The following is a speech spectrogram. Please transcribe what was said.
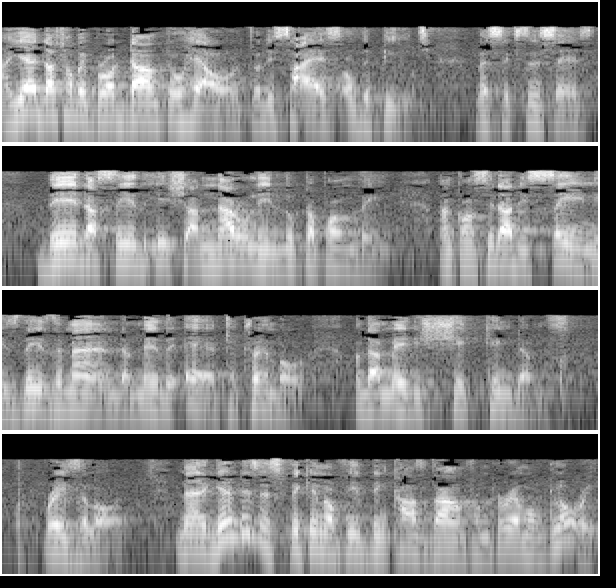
And yet thou shalt be brought down to hell, to the size of the pit. Verse 16 says, They that see thee shall narrowly look upon thee, and consider the saying, Is this the man that made the air to tremble, and that made it shake kingdoms? Praise the Lord. Now again, this is speaking of it being cast down from the realm of glory.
